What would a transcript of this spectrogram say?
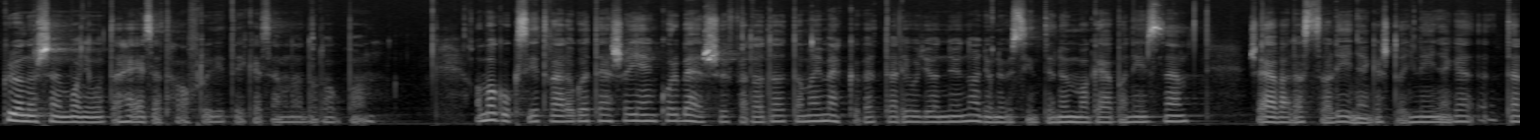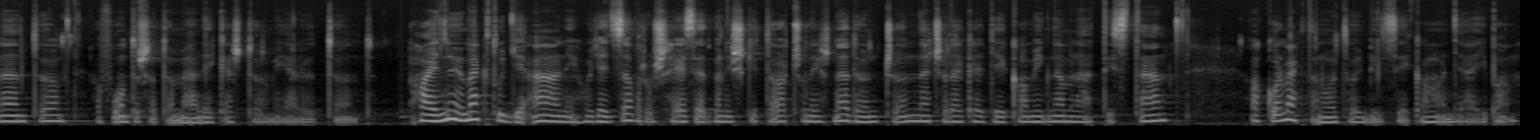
Különösen bonyolult a helyzet, ha Afroditék ezen a dologban. A magok szétválogatása ilyenkor belső feladat, amely megköveteli, hogy a nő nagyon őszintén önmagába nézzen, és elválassza a lényegest a lényegetelentől, a fontosat a mellékestől, mielőtt dönt. Ha egy nő meg tudja állni, hogy egy zavaros helyzetben is kitartson, és ne döntsön, ne cselekedjék, amíg nem lát tisztán, akkor megtanulta, hogy bízzék a hangyáiban.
